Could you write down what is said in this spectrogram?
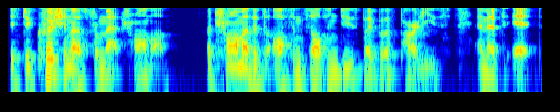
Is to cushion us from that trauma, a trauma that's often self induced by both parties, and that's it.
